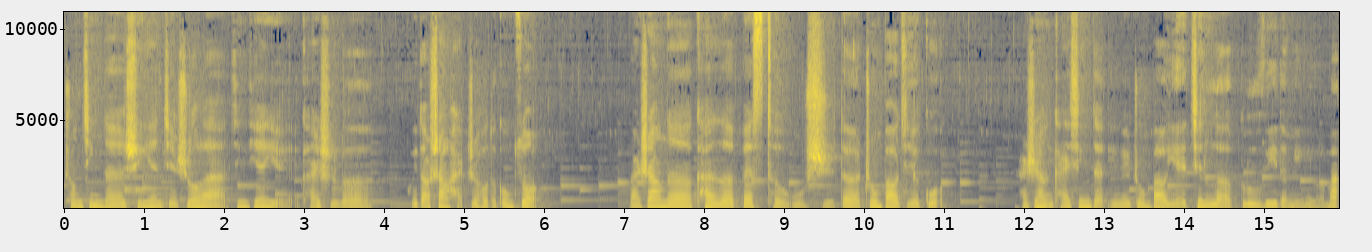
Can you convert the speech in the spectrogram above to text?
重庆的巡演结束了，今天也开始了回到上海之后的工作。晚上呢，看了 Best 五十的中报结果，还是很开心的，因为中报也进了 Blue V 的名额嘛。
